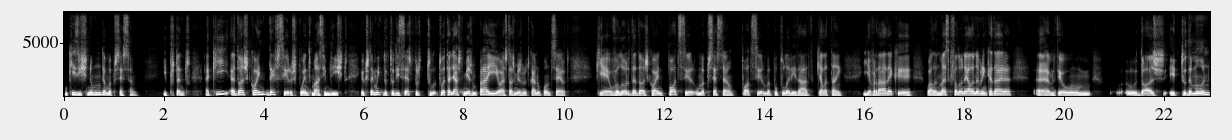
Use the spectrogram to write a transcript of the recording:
o que existe no mundo é uma percepção. E, portanto, aqui a Dogecoin deve ser o expoente máximo disto. Eu gostei muito do que tu disseste, porque tu, tu atalhaste mesmo para aí. Eu acho que estás mesmo a tocar no ponto certo. Que é o valor da Dogecoin pode ser uma percepção, pode ser uma popularidade que ela tem. E a verdade é que o Elon Musk falou nela na brincadeira, uh, meteu um, o Doge e To The Moon,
